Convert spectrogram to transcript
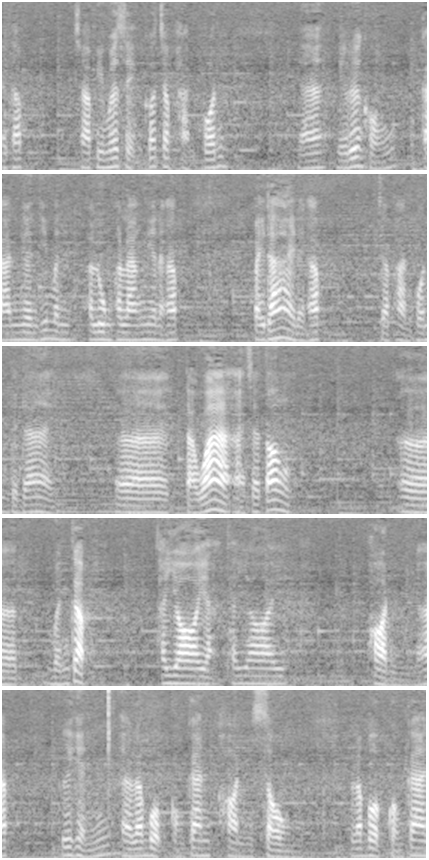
นะครับ ชาวปีมะเสงก็จะผ่านพ้น นะในเรื่องของการเงินที่มันพลุงพลังเนี่ยนะครับไปได้นะครับจะผ่านพ้นไปได้ แต่ว่าอาจจะต้องเออเหมือนกับทยอยอะทยอยผ่อนนะครับ คือเห็นระบบของการผ่อนส่ง ระบบของการ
